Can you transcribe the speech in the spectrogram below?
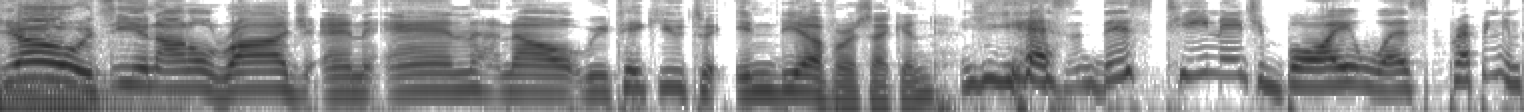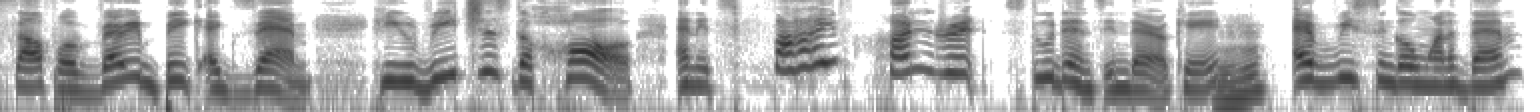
Yo, it's Ian Arnold, Raj, and Anne. Now, we take you to India for a second. Yes, this teenage boy was prepping himself for a very big exam. He reaches the hall, and it's 500 students in there, okay? Mm-hmm. Every single one of them.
